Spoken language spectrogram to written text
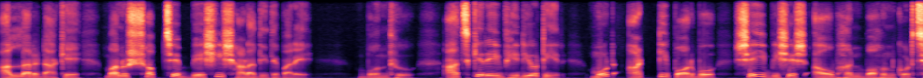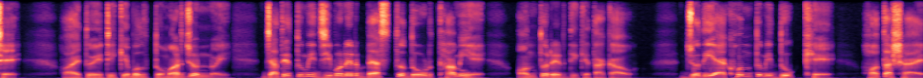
আল্লাহর ডাকে মানুষ সবচেয়ে বেশি সাড়া দিতে পারে। বন্ধু, আজকের এই ভিডিওটির মোট আটটি পর্ব সেই বিশেষ আহ্বান বহন করছে। হয়তো এটি কেবল তোমার জন্যই, যাতে তুমি জীবনের ব্যস্ত দৌড় থামিয়ে অন্তরের দিকে তাকাও। যদি এখন তুমি দুঃখে, হতাশায়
